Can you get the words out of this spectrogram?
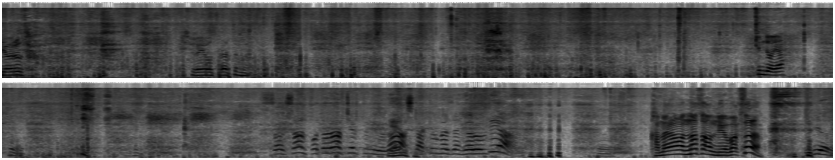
Yoruldum. Şuraya oturasın mı? Kimdi o ya? Sorsan fotoğraf çektiriyor ha. Takılmazdan yoruldu ya. Kameraman nasıl anlıyor baksana. Biliyorum.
